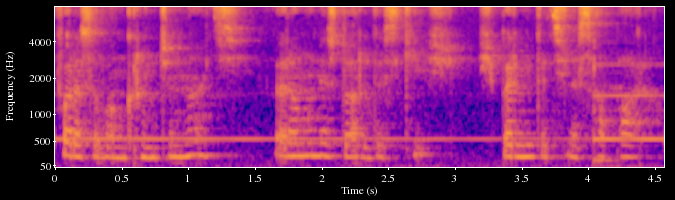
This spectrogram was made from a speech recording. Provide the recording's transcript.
Fără să vă încrâncenați, rămâneți doar deschiși și permiteți-le să apară.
